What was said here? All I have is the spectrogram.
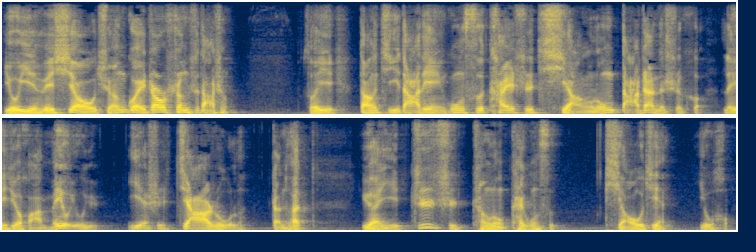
又因为《笑拳怪招》声势大盛，所以当几大电影公司开始抢龙大战的时刻，雷觉华没有犹豫，也是加入了战团，愿意支持成龙开公司，条件优厚。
